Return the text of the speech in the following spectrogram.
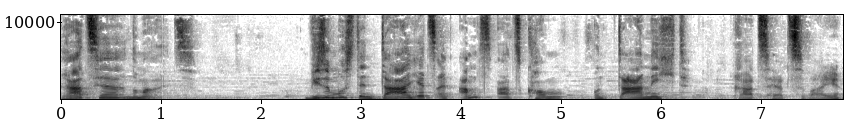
Ratsherr Nummer eins. Wieso muss denn da jetzt ein Amtsarzt kommen und da nicht? Ratsherr 2.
